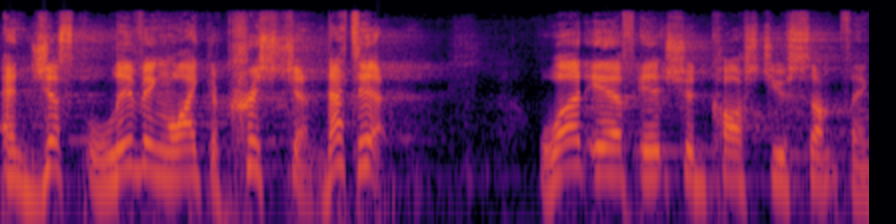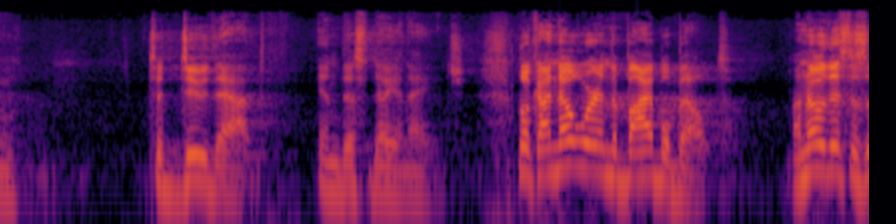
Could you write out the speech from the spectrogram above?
and just living like a Christian. That's it. What if it should cost you something to do that in this day and age? Look, I know we're in the Bible Belt. I know this is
